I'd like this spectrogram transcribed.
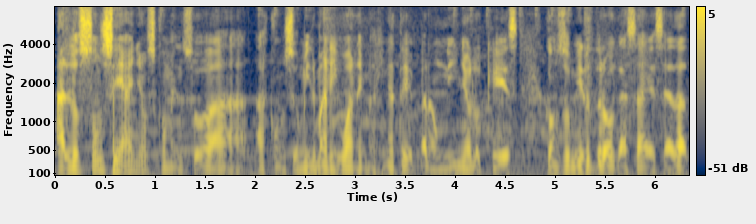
a los 11 años comenzó a, a consumir marihuana. Imagínate para un niño lo que es consumir drogas a esa edad.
